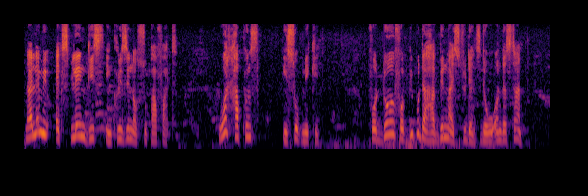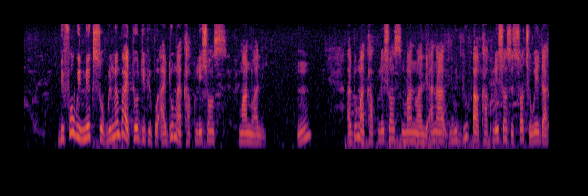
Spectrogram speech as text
now let me explain this increasing of super fat. What happens in soap making? For those for people that have been my students they will understand. Before we make soap remember i told you people i do my calculations manually. Hmm? i do my calculations manually and i we do our calculations in such a way that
